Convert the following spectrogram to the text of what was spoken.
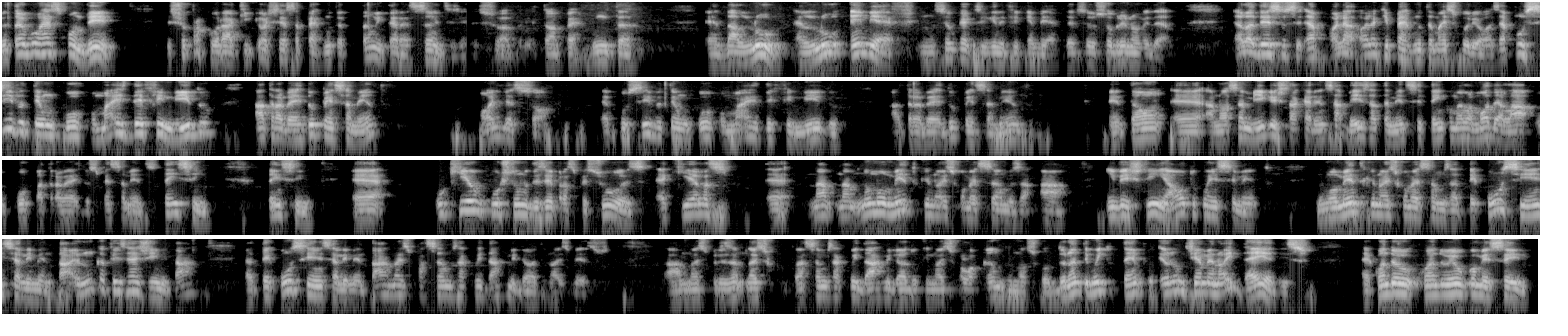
mesmo. Então, eu vou responder. Deixa eu procurar aqui, que eu achei essa pergunta tão interessante, gente. Deixa eu abrir. Então, a pergunta é da Lu, é Lu MF. Não sei o que, é que significa MF, deve ser o sobrenome dela. Ela disse: olha, olha que pergunta mais curiosa. É possível ter um corpo mais definido através do pensamento? Olha só. É possível ter um corpo mais definido através do pensamento? Então, é, a nossa amiga está querendo saber exatamente se tem como ela modelar o corpo através dos pensamentos. Tem sim, tem sim. É, o que eu costumo dizer para as pessoas é que elas, é, na, na, no momento que nós começamos a, a investir em autoconhecimento, no momento que nós começamos a ter consciência alimentar, eu nunca fiz regime, tá? A ter consciência alimentar, nós passamos a cuidar melhor de nós mesmos. Tá? Nós, precisamos, nós passamos a cuidar melhor do que nós colocamos no nosso corpo. Durante muito tempo, eu não tinha a menor ideia disso. É, quando, eu, quando eu comecei,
